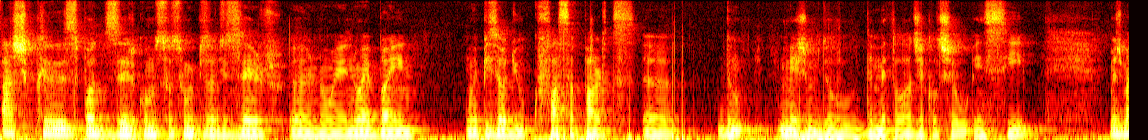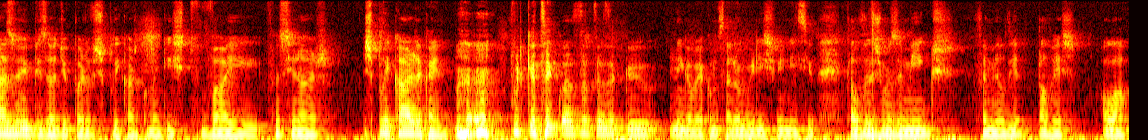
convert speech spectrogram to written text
acho que se pode dizer como se fosse um episódio zero, uh, não, é, não é bem um episódio que faça parte uh, do, mesmo do The Mythological Show em si mas mais um episódio para vos explicar como é que isto vai funcionar. Explicar a quem? Porque eu tenho quase certeza que ninguém vai começar a ouvir isto no início. Talvez os meus amigos, família, talvez. Olá.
